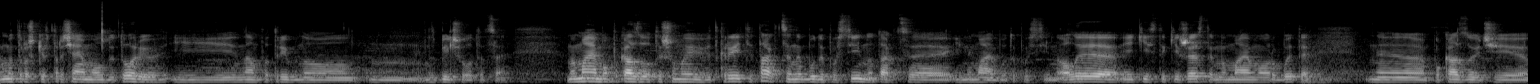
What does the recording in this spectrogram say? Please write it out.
ми трошки втрачаємо аудиторію і нам потрібно збільшувати це. Ми маємо показувати, що ми відкриті. Так, це не буде постійно, так, це і не має бути постійно. Але якісь такі жести ми маємо робити, е, показуючи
